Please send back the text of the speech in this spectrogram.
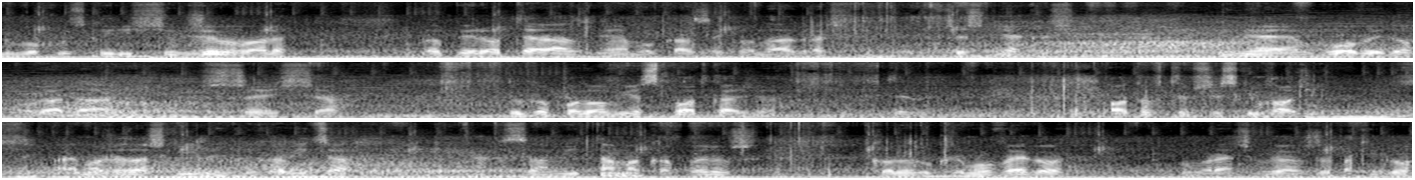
nowochódzkiej liście grzybów, ale dopiero teraz miałem okazję go nagrać. Wcześniej jakoś nie miałem głowy do opowiadania, szczęścia, by go ponownie spotkać. W tym, o to w tym wszystkim chodzi. Ale może zacznijmy. Kuchawica aksamitna ma kapelusz koloru kremowego, pomarańczowego aż do takiego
